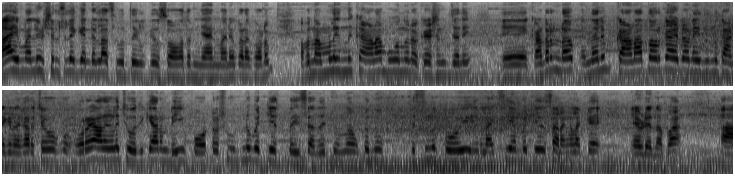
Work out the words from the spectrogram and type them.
ഹായ് മല്ലു വിഷൻസിലേക്ക് എന്റെ എല്ലാ സുഹൃത്തുക്കൾക്ക് സ്വാഗതം. ഞാൻ മനു കടക്കോടം. അപ്പോൾ നമ്മൾ ഇന്ന് കാണാൻ പോകുന്ന ലൊക്കേഷൻ വെച്ചാൽ കണ്ടിട്ടുണ്ടാവും. എന്നാലും കാണാത്തവർക്കായിട്ടാണ് ഇതൊന്ന് കാണിക്കുന്നത്. കുറച്ച് കുറേ ആളുകൾ ചോദിക്കാറുണ്ട് ഈ ഫോട്ടോഷൂട്ടിന് പറ്റിയ പ്ലേസ് അത് നമുക്കൊന്ന് ജസ്റ്റ് ഒന്ന് പോയി റിലാക്സ് ചെയ്യാൻ പറ്റിയ സ്ഥലങ്ങളൊക്കെ എവിടെയാണ് അപ്പോൾ ആ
